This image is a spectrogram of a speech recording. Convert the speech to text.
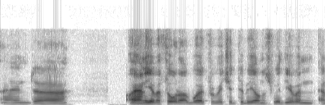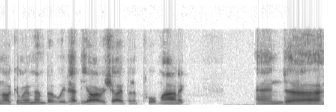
And uh, I only ever thought I'd work for Richard, to be honest with you. And, and I can remember we'd had the Irish Open at Portmarnock, and uh,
